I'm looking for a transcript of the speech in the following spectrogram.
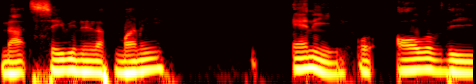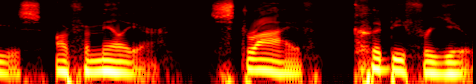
Not saving enough money? Any or all of these are familiar. Strive could be for you.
